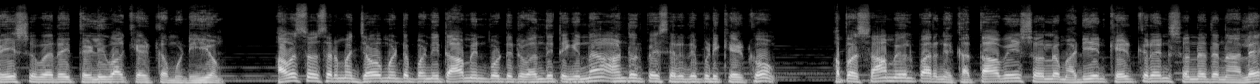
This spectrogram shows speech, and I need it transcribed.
பேசுவதை தெளிவாக கேட்க முடியும். அவசர அவசரமாக ஜெபம் மட்டும் பண்ணிட்டு ஆமீன் போட்டுட்டு வந்துட்டீங்கன்னா ஆண்டவர் பேசுறது எப்படி கேட்கும்? அப்போ சாமியல் பாருங்க கத்தாவே சொல்லும் அடியன் கேட்கிறேன்னு சொன்னதுனால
